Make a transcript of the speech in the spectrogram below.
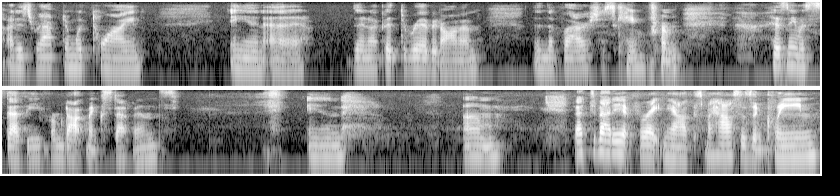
I just wrapped them with twine, and uh, then I put the ribbon on them. Then the flowers just came from his name is Stuffy from Doc McStuffins. And um, that's about it for right now because my house isn't clean.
